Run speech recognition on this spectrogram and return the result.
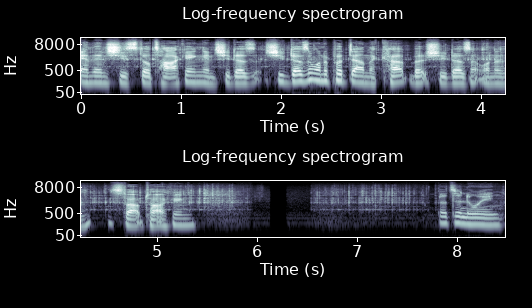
and then she's still talking, and she doesn't. She doesn't want to put down the cup, but she doesn't want to stop talking. That's annoying.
